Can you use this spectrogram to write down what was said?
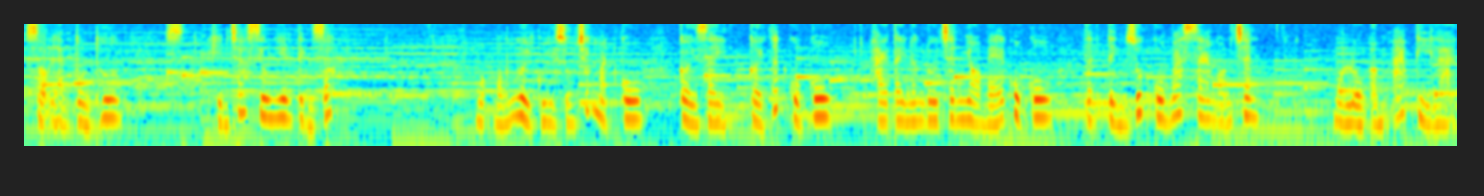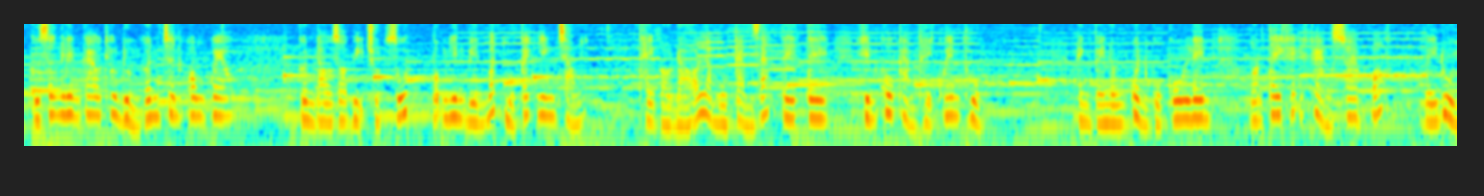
Sợ làm tổn thương Khiến chắc siêu nhiên tỉnh giấc. Một bóng người quỳ xuống trước mặt cô Cởi giày, cởi tất của cô Hai tay nâng đôi chân nhỏ bé của cô Tận tình giúp cô massage ngón chân. Một luồng ấm áp kỳ lạ cứ dâng lên cao theo đường gân chân cong queo Cơn đau do bị chuột rút bỗng nhiên biến mất một cách nhanh chóng. Thay vào đó là một cảm giác tê tê khiến cô cảm thấy quen thuộc. Anh vén ống quần của cô lên, ngón tay khẽ khàng xoa bóp với đùi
